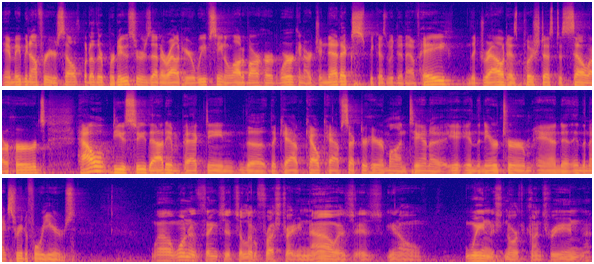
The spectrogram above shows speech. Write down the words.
and maybe not for yourself, but other producers that are out here. We've seen a lot of our hard work and our genetics because we didn't have hay. The drought has pushed us to sell our herds. How do you see that impacting the, the cow calf sector here in Montana in the near term and in the next three to four years? Well, one of the things that's a little frustrating now is, is you know, we in this North Country, and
